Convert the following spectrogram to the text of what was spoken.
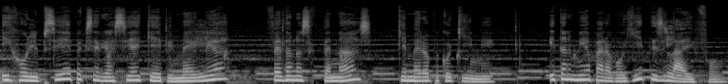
Ηχοληψία, επεξεργασία και επιμέλεια, Φαίδωνας Κτενάς και Μερόπη Κοκκίνη. Ήταν μια παραγωγή της LiFO.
